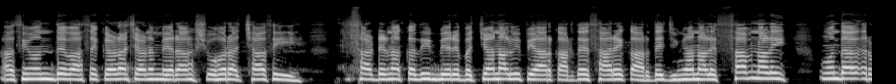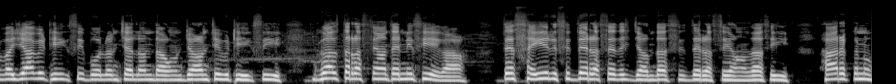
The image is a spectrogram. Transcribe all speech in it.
ਅਸੀਂ ਉਹਦੇ ਵਾਸਤੇ ਕਹਿਣਾ ਚਾਹੁੰਦੇ ਮੇਰਾ ਸ਼ੋਹਰ ਅੱਛਾ ਸੀ। ਸਾਡੇ ਨਾਲ ਕਦੀ ਮੇਰੇ ਬੱਚਿਆਂ ਨਾਲ ਵੀ ਪਿਆਰ ਕਰਦਾ ਸਾਰੇ ਘਰ ਦੇ ਜੀਆਂ ਨਾਲ ਸਭ ਨਾਲ ਹੀ ਉਹਦਾ ਰਵੱਈਆ ਵੀ ਠੀਕ ਸੀ ਬੋਲਣ ਚੱਲਣ ਦਾ ਆਉਣ ਜਾਣ 'ਚ ਵੀ ਠੀਕ ਸੀ। ਗਲਤ ਰਸਤਿਆਂ ਤੇ ਨਹੀਂ ਸੀ ਹੈਗਾ। ਤੇ ਸਹੀ ਸਿੱਧੇ ਰਸਤੇ ਤੇ ਜਾਂਦਾ ਸਿੱਧੇ ਰਸਤੇ ਆਉਂਦਾ ਸੀ। ਹਰ ਇੱਕ ਨੂੰ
